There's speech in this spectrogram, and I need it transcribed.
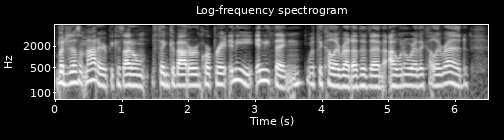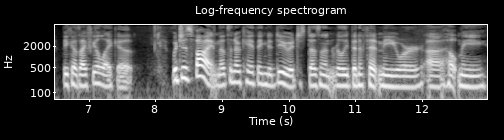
but it doesn't matter because I don't think about or incorporate any anything with the color red other than I want to wear the color red because I feel like it, which is fine. That's an okay thing to do. It just doesn't really benefit me or uh, help me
